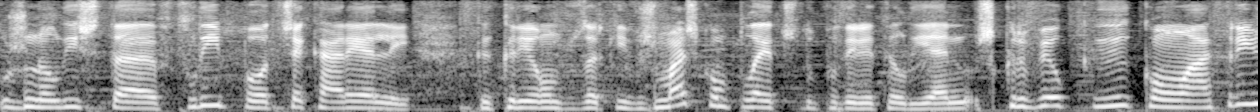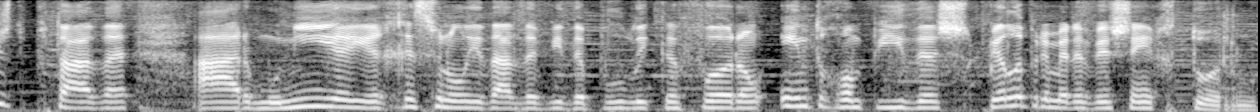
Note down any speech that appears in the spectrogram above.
O jornalista Filippo Ceccarelli, que criou um dos arquivos mais completos do poder italiano, escreveu que com a atriz deputada a harmonia e a racionalidade da vida pública foram interrompidas pela primeira vez sem retorno.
